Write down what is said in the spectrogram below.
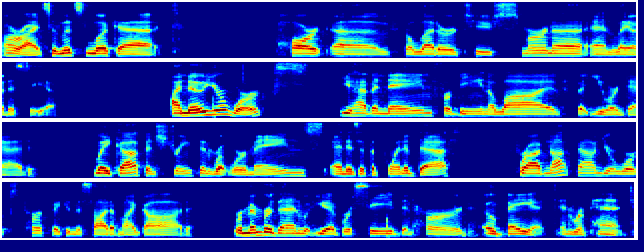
All right, so let's look at part of the letter to Smyrna and Laodicea. I know your works. You have a name for being alive, but you are dead. Wake up and strengthen what remains and is at the point of death. For I have not found your works perfect in the sight of my God. Remember then what you have received and heard, obey it and repent.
